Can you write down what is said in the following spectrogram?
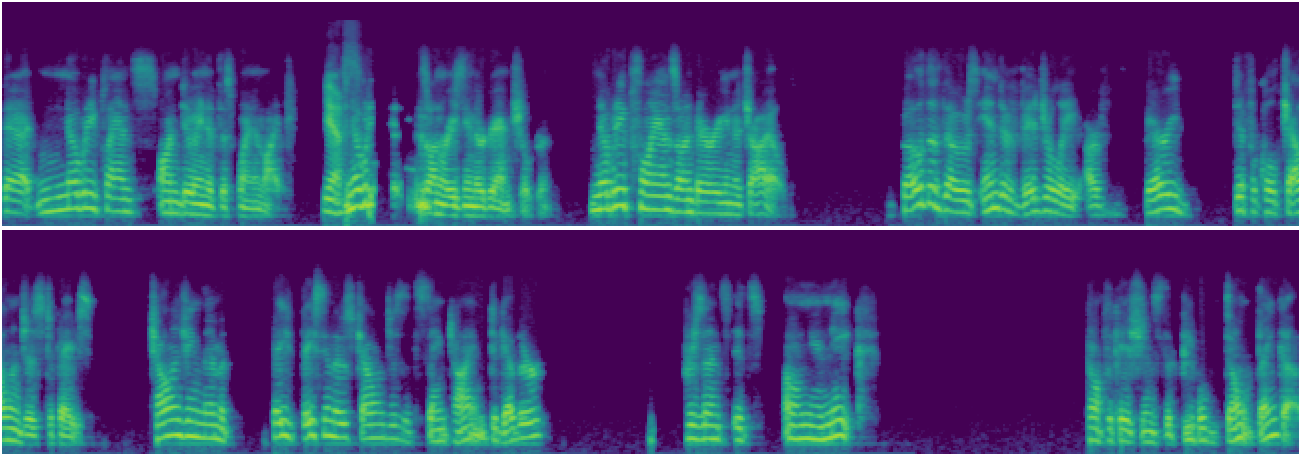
that nobody plans on doing at this point in life. Yes. Nobody plans on raising their grandchildren. Nobody plans on burying a child both of those individually are very difficult challenges to face. Challenging them, facing those challenges at the same time together presents its own unique complications that people don't think of.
